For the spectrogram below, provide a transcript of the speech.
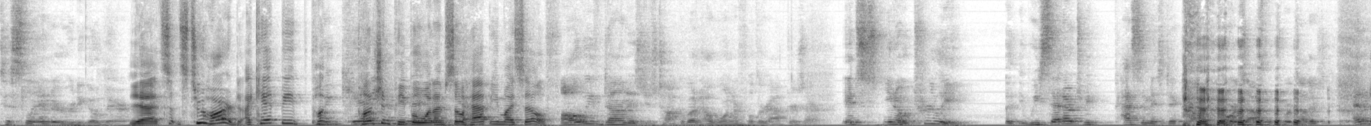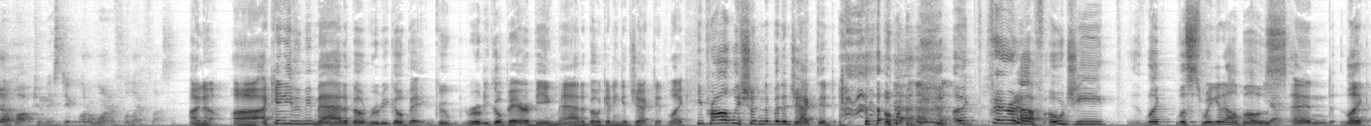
to slander Rudy Gobert. Yeah, it's it's too hard. I can't be pu- can't punching people when I'm so yeah. happy myself. All we've done is just talk about how wonderful the Raptors are. It's you know truly. uh, We set out to be pessimistic towards us and towards others. Ended up optimistic. What a wonderful life lesson. I know. Uh, I can't even be mad about Rudy Gobert, Go- Rudy Gobert being mad about getting ejected. Like he probably shouldn't have been ejected. like fair enough. OG like was swinging elbows Yeah. and like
